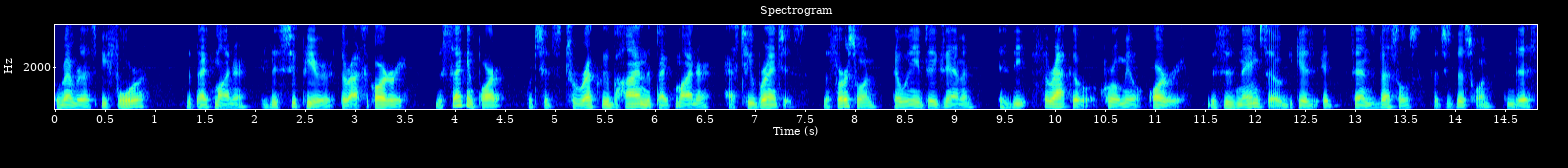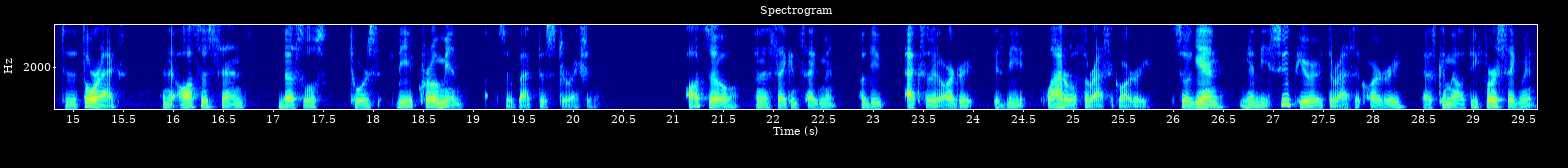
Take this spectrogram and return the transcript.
remember that's before the pec minor, is the superior thoracic artery. The second part, which sits directly behind the pec minor, has two branches. The first one that we need to examine is the thoracoacromial artery. This is named so because it sends vessels, such as this one and this, to the thorax, and it also sends vessels towards the acromion, so back this direction. Also, in the second segment of the axillary artery is the lateral thoracic artery. So again, we had the superior thoracic artery that was coming off the first segment,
